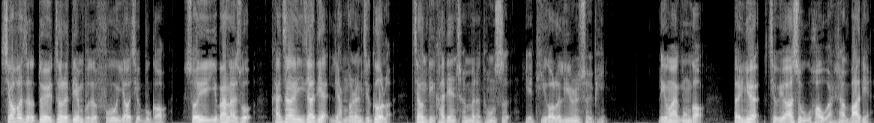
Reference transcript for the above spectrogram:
消费者对于这类店铺的服务要求不高，所以一般来说，开这样一家店两个人就够了，降低开店成本的同时，也提高了利润水平。另外公告，本月九月二十五号晚上八点，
